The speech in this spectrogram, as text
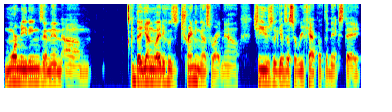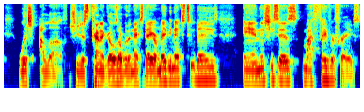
more meetings and then um, the young lady who's training us right now she usually gives us a recap of the next day which i love. She just kind of goes over the next day or maybe next two days and then she says, my favorite phrase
